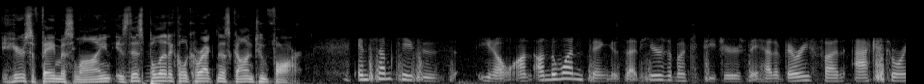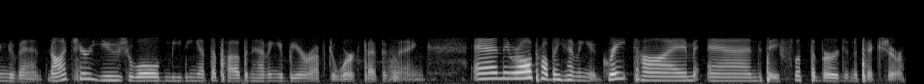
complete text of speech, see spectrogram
Here's a famous line: Is Mm-hmm. this political correctness gone too far? in some cases, you know, on on the one thing is that here's a bunch of teachers. They had a very fun axe throwing event, not your usual meeting at the pub and having a beer after work type of thing. And they were all probably having a great time, and they flipped the bird in a picture.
